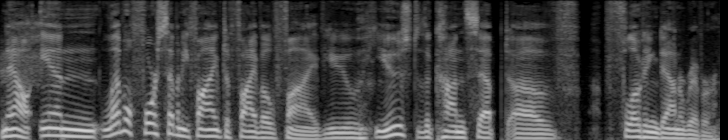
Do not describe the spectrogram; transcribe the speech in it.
Now, in level 475 to 505, you used the concept of floating down a river.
